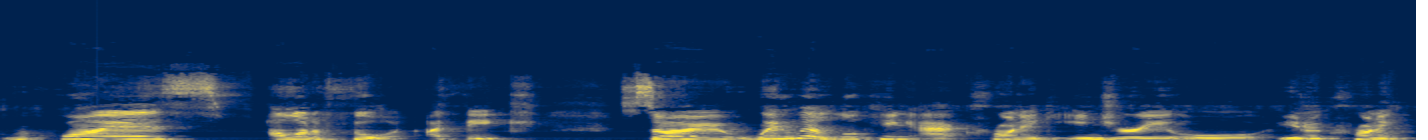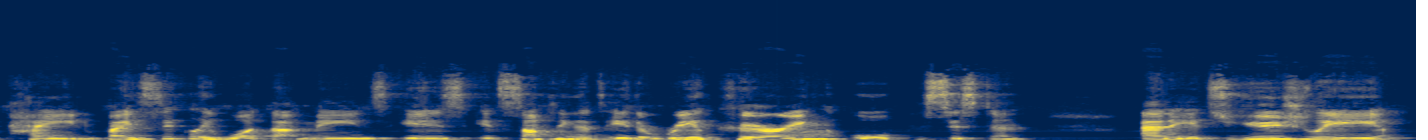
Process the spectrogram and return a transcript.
requires a lot of thought, I think. So when we're looking at chronic injury or, you know, chronic pain, basically what that means is it's something that's either reoccurring or persistent. And it's usually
